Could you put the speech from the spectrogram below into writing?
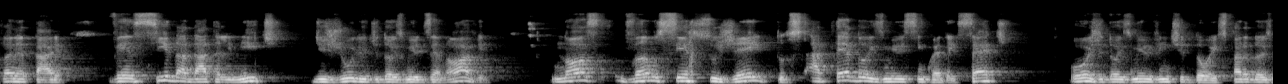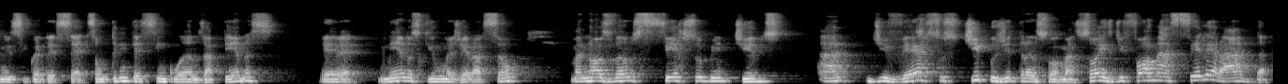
planetária. Vencida a data limite, de julho de 2019, nós vamos ser sujeitos até 2057 hoje, 2022 para 2057, são 35 anos apenas, é, menos que uma geração, mas nós vamos ser submetidos a diversos tipos de transformações de forma acelerada.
